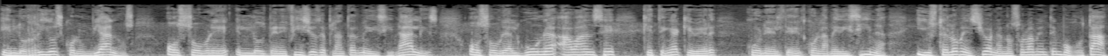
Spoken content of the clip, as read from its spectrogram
en los ríos colombianos o sobre los beneficios de plantas medicinales o sobre algún avance que tenga que ver con, el, con la medicina? Y usted lo menciona, no solamente en Bogotá,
